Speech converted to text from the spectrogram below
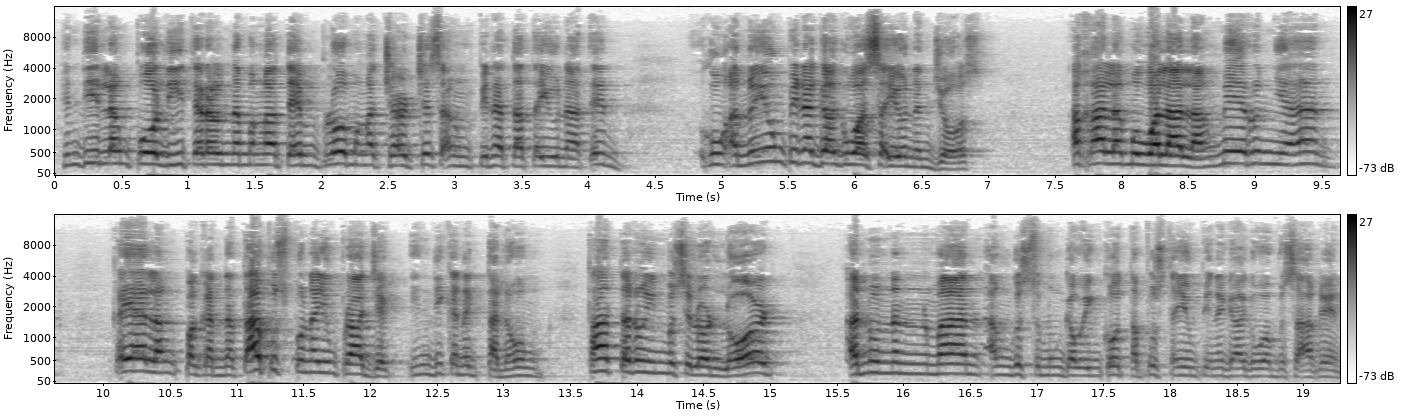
hindi lang po literal na mga templo, mga churches ang pinatatayo natin. Kung ano yung pinagagawa sa iyo ng Diyos, akala mo wala lang, meron yan. Kaya lang, pagka natapos po na yung project, hindi ka nagtanong. Tatanungin mo si Lord, Lord, ano na naman ang gusto mong gawin ko? Tapos na yung pinagagawa mo sa akin.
